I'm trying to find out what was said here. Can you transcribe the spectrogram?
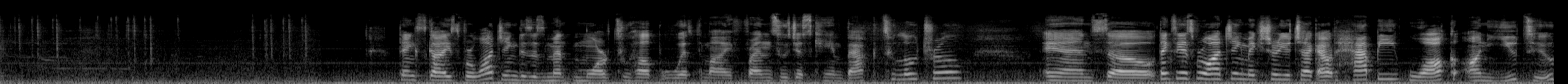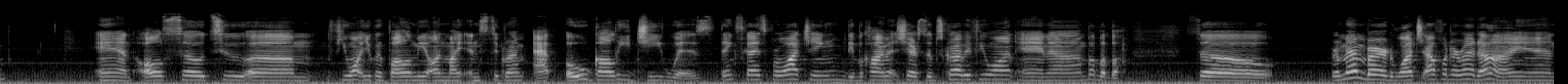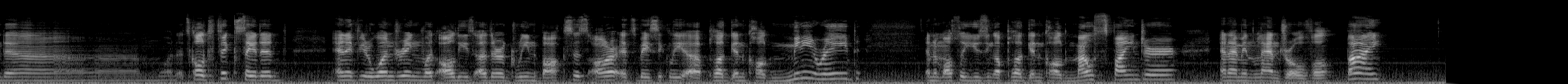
Thanks guys for watching. This is meant more to help with my friends who just came back to Lotro. And so, thanks guys for watching. Make sure you check out Happy Walk on YouTube. And also to, um, if you want, you can follow me on my Instagram at OGollyGWiz. Thanks guys for watching. Leave a comment, share, subscribe if you want, and um, blah blah blah. So, remember to watch out for the red eye, and um, what it's called fixated. And if you're wondering what all these other green boxes are, it's basically a plugin called Mini Raid, and I'm also using a plugin called Mouse Finder, and I'm in Landroval. Bye.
